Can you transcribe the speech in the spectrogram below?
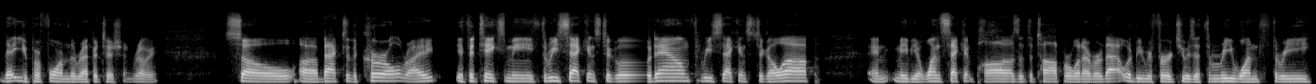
that you perform the repetition, really. So uh, back to the curl, right? If it takes me three seconds to go down, three seconds to go up, and maybe a one second pause at the top or whatever, that would be referred to as a 313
